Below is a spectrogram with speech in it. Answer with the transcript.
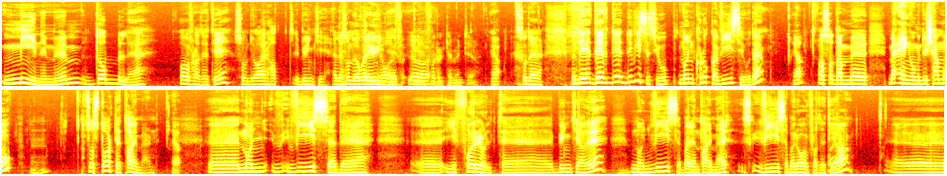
minimum doble overflatetid som du har hatt i bunntid, eller som du har vært I, under. overf- I forhold til bunntid, Ja, så det, men det, det, det, vises jo opp. Noen klokker viser jo det. Ja. Altså de, eh, Med en gang du kommer opp, Mhm. så starter timeren. Ja. Eh, noen viser det i forhold til bunntida di. Mm. Noen viser bare en timer. Viser bare overflatetida. Eh,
